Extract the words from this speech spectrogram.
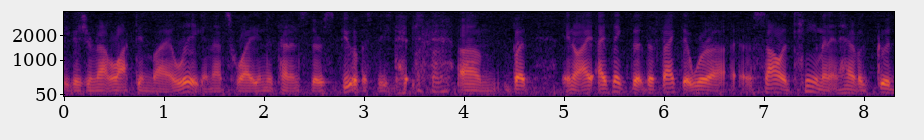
Because you're not locked in by a league, and that's why independents, there's few of us these days. Um, but, you know, I, I think that the fact that we're a, a solid team and have a good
